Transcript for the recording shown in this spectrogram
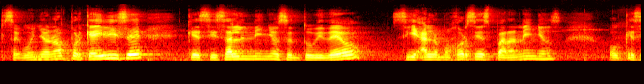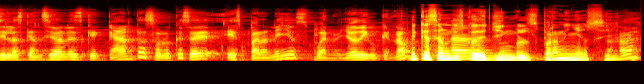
según yo no, porque ahí dice que si salen niños en tu video, sí, a lo mejor sí es para niños, o que si las canciones que cantas o lo que sea es para niños, bueno, yo digo que no. hay que hacer un disco de Ah. jingles para niños. y- Ajá,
